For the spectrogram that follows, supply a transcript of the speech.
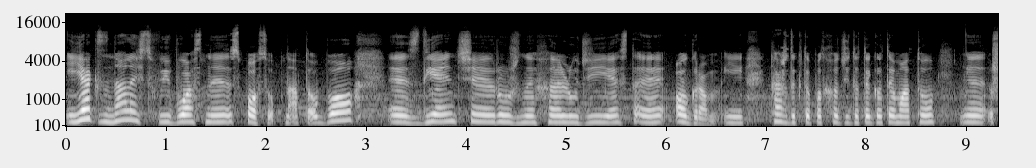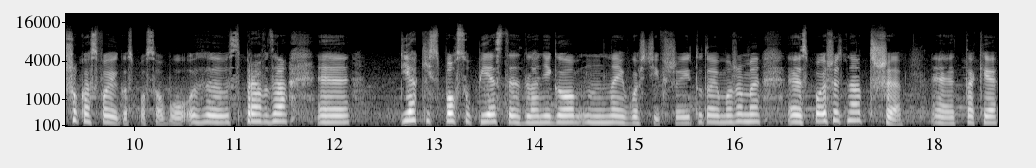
I jak znaleźć swój własny sposób na to, bo e, zdjęć różnych ludzi jest e, ogrom i każdy, kto podchodzi do tego tematu, e, szuka swojego sposobu, e, sprawdza, e, jaki sposób jest dla niego mm, najwłaściwszy. I tutaj możemy e, spojrzeć na trzy e, takie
